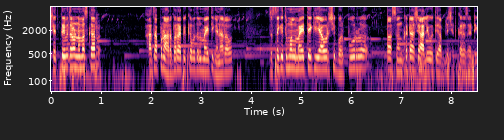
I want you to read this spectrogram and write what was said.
शेतकरी मित्रांनो नमस्कार. आज आपण हरभरा पिकाबद्दल माहिती घेणार आहोत. जसं की तुम्हाला माहिती आहे की यावर्षी भरपूर संकट असे आले होते आपल्या शेतकऱ्यासाठी.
